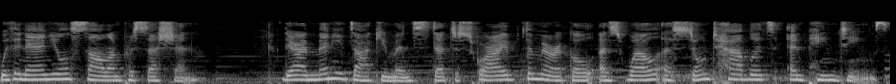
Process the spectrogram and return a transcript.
with an annual solemn procession. There are many documents that describe the miracle as well as stone tablets and paintings.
